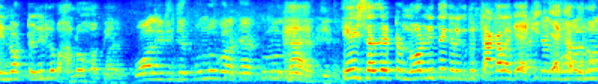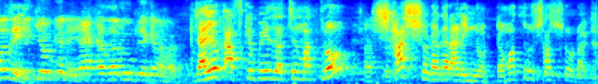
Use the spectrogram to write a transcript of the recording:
এই নটটা নিলে ভালো হবে। হ্যাঁ এই সাইজের একটা নর নিতে গেলে কিন্তু টাকা লাগে এক হাজার উপরে। যাই হোক আজকে পেয়ে যাচ্ছেন মাত্র সাতশো। সাতশো টাকা রানিং নোটটা মাত্র সাতশো টাকা।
